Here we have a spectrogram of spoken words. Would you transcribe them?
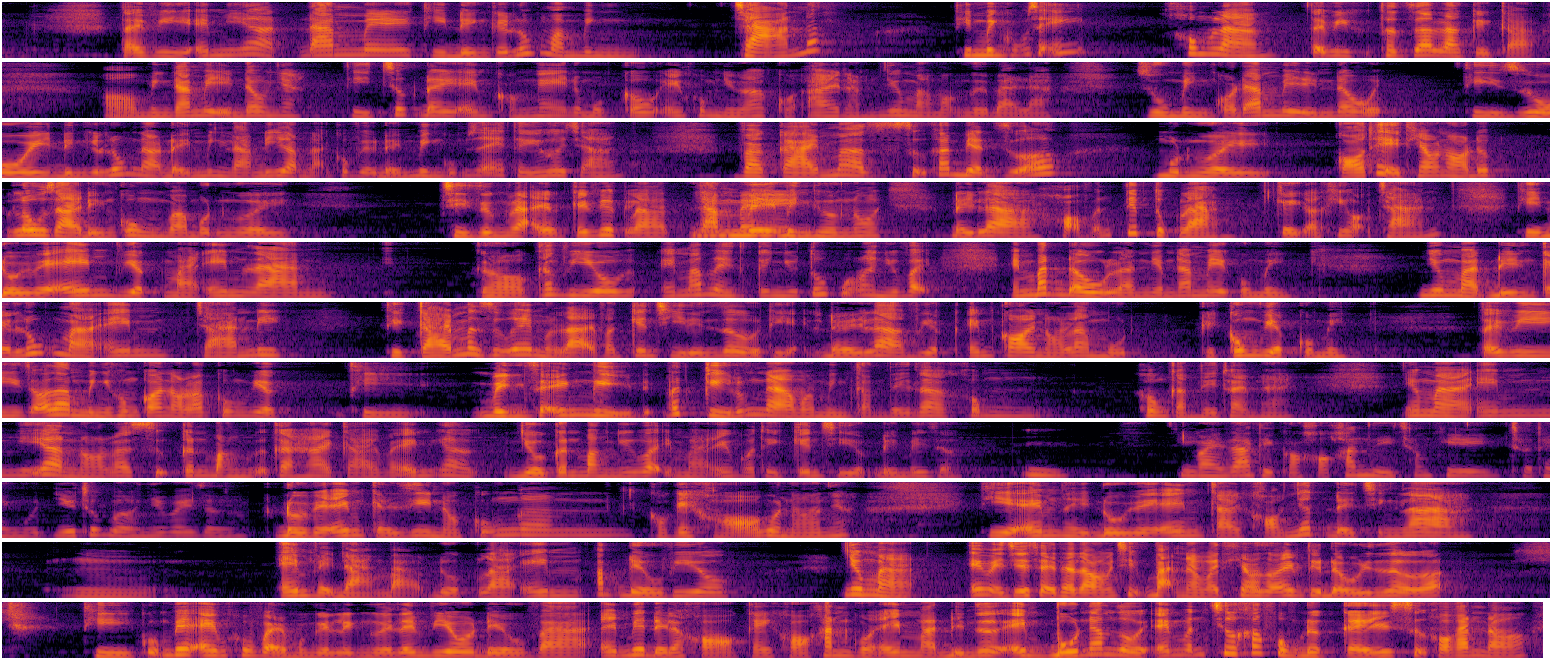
Tại vì em nghĩ là đam mê thì đến cái lúc mà mình chán á thì mình cũng sẽ không làm. Tại vì thật ra là kể cả uh, mình đam mê đến đâu nha thì trước đây em có nghe được một câu em không nhớ là của ai lắm nhưng mà mọi người bảo là dù mình có đam mê đến đâu ấy thì rồi đến cái lúc nào đấy mình làm đi làm lại công việc đấy mình cũng sẽ thấy hơi chán. Và cái mà sự khác biệt giữa một người có thể theo nó được lâu dài đến cùng và một người chỉ dừng lại ở cái việc là đam, đam mê. mê. bình thường thôi đấy là họ vẫn tiếp tục làm kể cả khi họ chán. Thì đối với em việc mà em làm uh, các video em up lên kênh youtube cũng là như vậy. Em bắt đầu là niềm đam mê của mình nhưng mà đến cái lúc mà em chán đi thì cái mà giữ em ở lại và kiên trì đến giờ thì đấy là việc em coi nó là một cái công việc của mình. Tại vì rõ ràng mình không coi nó là công việc thì mình sẽ nghỉ bất kỳ lúc nào mà mình cảm thấy là không không cảm thấy thoải mái. Nhưng mà em nghĩ là nó là sự cân bằng giữa cả hai cái và em nghĩ là nhờ cân bằng như vậy mà em có thể kiên trì được đến bây giờ. Ừ. ngoài ra thì có khó khăn gì trong khi trở thành một youtuber như bây giờ? Đối với em cái gì nó cũng có cái khó của nó nhé thì em thấy đối với em cái khó nhất đấy chính là um, em phải đảm bảo được là em up đều video. Nhưng mà em phải chia sẻ thật lòng với chị bạn nào mà theo dõi em từ đầu đến giờ á thì cũng biết em không phải là một người người lên video đều và em biết đấy là khó cái khó khăn của em mà đến giờ em 4 năm rồi em vẫn chưa khắc phục được cái sự khó khăn đó.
